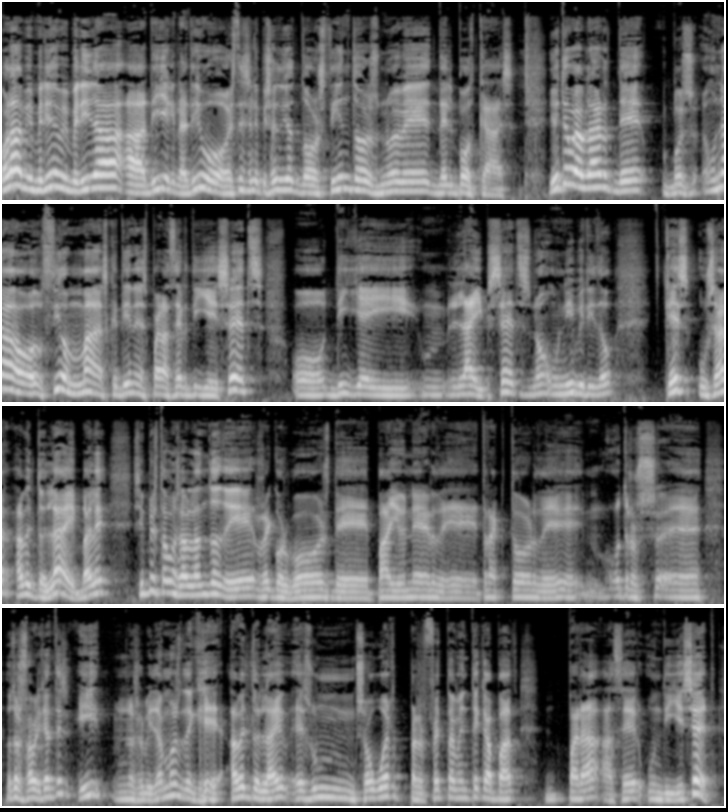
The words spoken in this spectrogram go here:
Hola, bienvenido, bienvenida a DJ Creativo. Este es el episodio 209 del podcast. Y hoy te voy a hablar de pues, una opción más que tienes para hacer DJ sets o DJ mm, live sets, ¿no? Un híbrido que es usar Ableton Live, ¿vale? Siempre estamos hablando de Record Boss, de Pioneer, de Tractor, de otros, eh, otros fabricantes y nos olvidamos de que Ableton Live es un software perfectamente capaz para hacer un DJ set.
